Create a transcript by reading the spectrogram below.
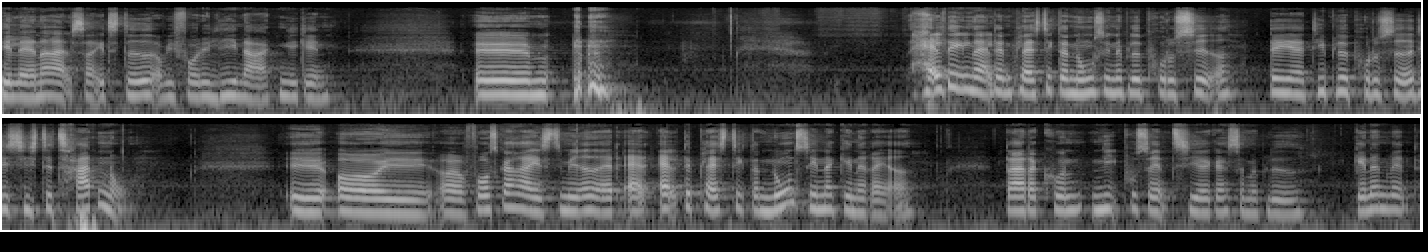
det lander altså et sted, og vi får det lige i nakken igen. Øh, halvdelen af al den plastik, der nogensinde er blevet produceret, det er, de er blevet produceret de sidste 13 år. Øh, og, øh, og forskere har estimeret, at alt det plastik, der nogensinde er genereret, der er der kun 9% cirka, som er blevet genanvendt,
